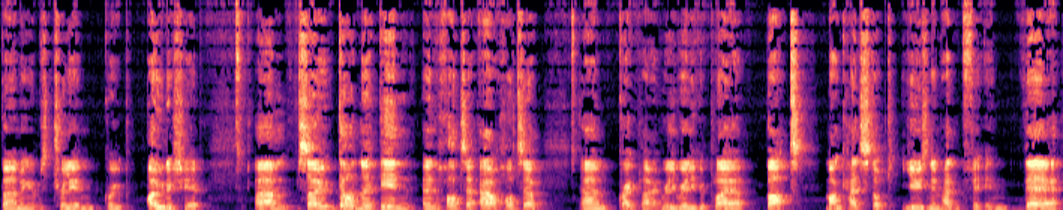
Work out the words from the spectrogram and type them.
Birmingham's Trillion Group ownership. Um, so Gardner in and Jota out. Jota, um, great player, really, really good player, but Monk had stopped using him, hadn't fit in there.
